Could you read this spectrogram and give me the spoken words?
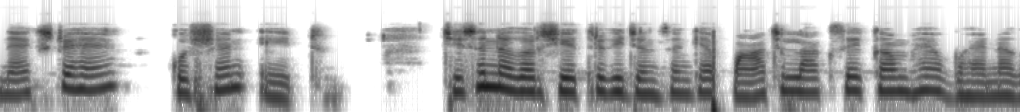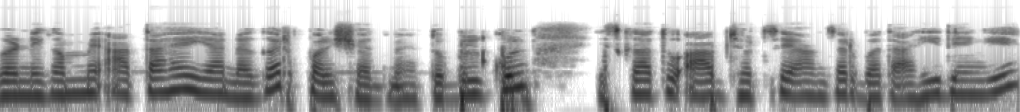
नेक्स्ट है क्वेश्चन एट जिस नगर क्षेत्र की जनसंख्या पाँच लाख से कम है, वह नगर निगम में आता है या नगर परिषद में? तो बिल्कुल, इसका तो आप झट से आंसर बता ही देंगे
